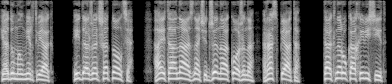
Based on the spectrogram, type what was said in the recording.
«Я думал, мертвяк, и даже отшатнулся. А это она, значит, жена Кожина, распята. Так на руках и висит.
